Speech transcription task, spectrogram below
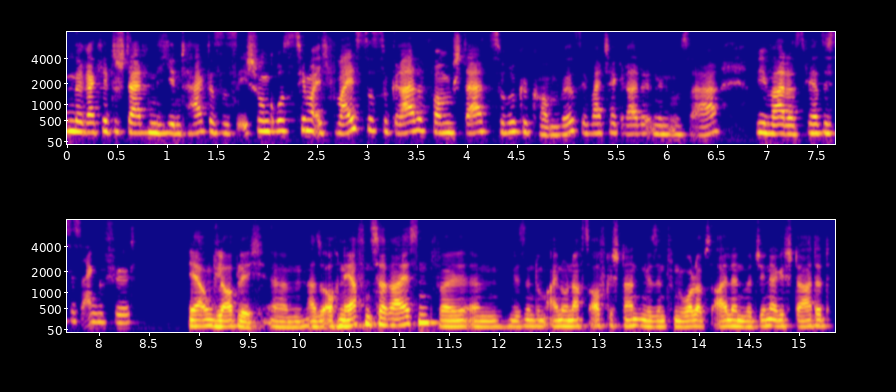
eine Rakete startet nicht jeden Tag, das ist eh schon ein großes Thema. Ich weiß, dass du gerade vom Start zurückgekommen bist. Ihr wart ja gerade in den USA. Wie war das? Wie hat sich das angefühlt? Ja, unglaublich. Ähm, also auch nervenzerreißend, weil ähm, wir sind um ein Uhr nachts aufgestanden. Wir sind von Wallops Island, Virginia gestartet.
